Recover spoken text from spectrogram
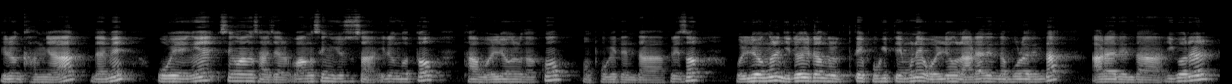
이런 강약. 그 다음에 오행의 생황사절, 왕생유수사 이런 것도 다 원령을 갖고 어, 보게 된다. 그래서 원령을 이러이러한 걸때 보기 때문에 원령을 알아야 된다, 몰라야 된다, 알아야 된다. 이거를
